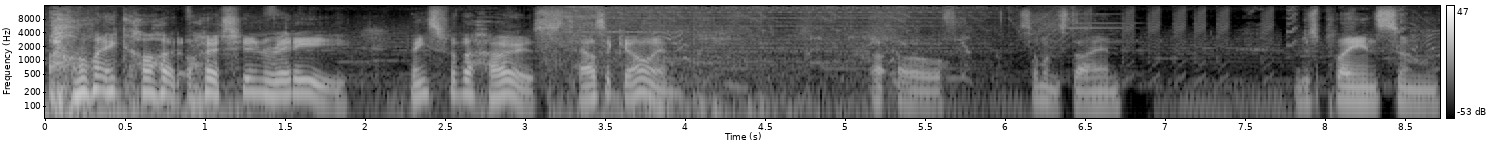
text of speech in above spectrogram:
Oh my god, Autotune ready! Thanks for the host. How's it going? Uh-oh. Someone's dying. I'm just playing some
